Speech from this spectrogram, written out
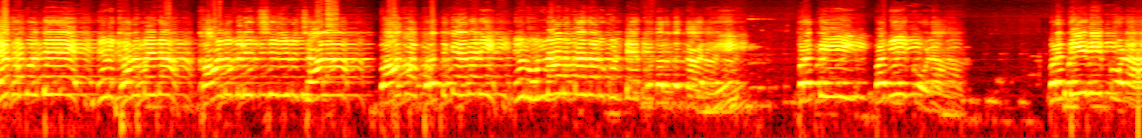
లేకపోతే నేను ఘనమైన కానుకలిచ్చి నేను చాలా బాగా బ్రతికానని నేను ఉన్నాను కదా అనుకుంటే కుదరదు కానీ ప్రతి పని కూడా ప్రతిదీ కూడా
